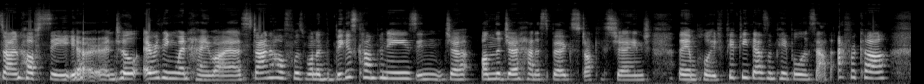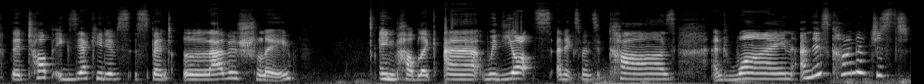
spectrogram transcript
Steinhoff CEO until everything went haywire. Steinhoff was one of the biggest companies in jo- on the Johannesburg Stock Exchange. They employed 50,000 people in South Africa. Their top executives spent lavishly in public uh, with yachts and expensive cars and wine, and this kind of just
